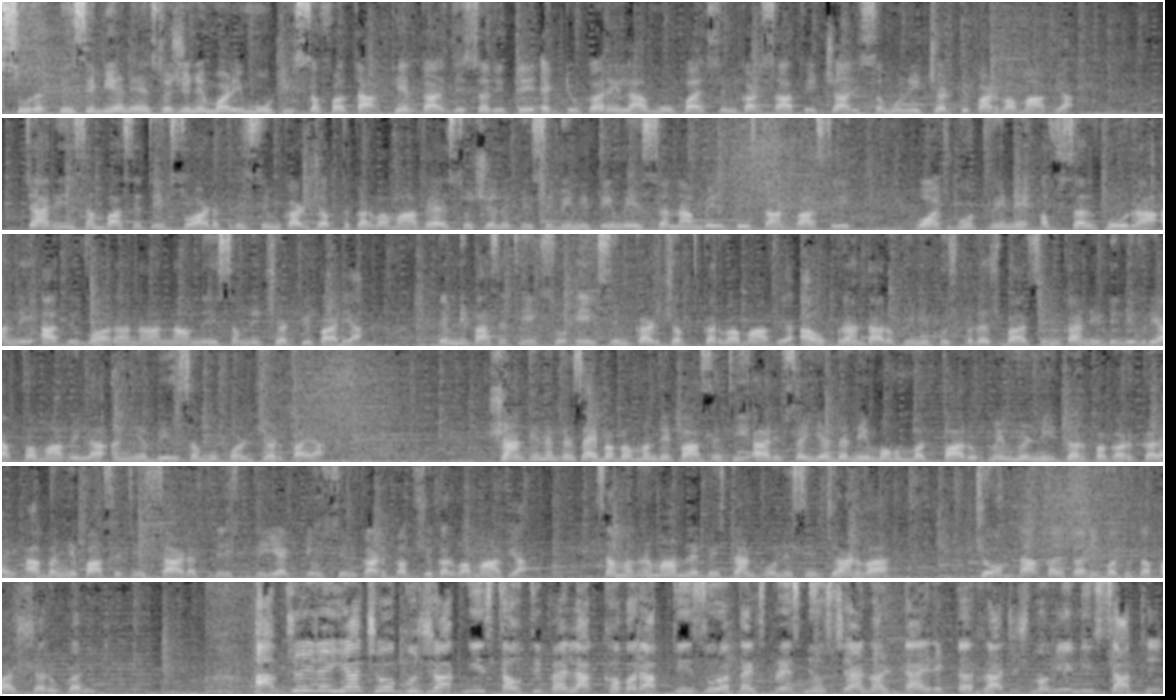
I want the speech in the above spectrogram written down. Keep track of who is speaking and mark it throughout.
Speaker 1: Surat PCB અને એસઓજીને મળી મોટી સફળતા. ગેરકાયદેસર રીતે એક્ટિવ કરેલા મોબાઈલ સિમ કાર્ડ સાથે ચાર ઇસમોને ઝડપી પાડવામાં આવ્યા. ચારે ઇસમ પાસેથી એકસો આડત્રીસ સિમ કાર્ડ જપ્ત કરવામાં આવ્યા. એસઓજી અને પીસીબીની ટીમે સનામેલ ભેસ્તાન પાસે વોચ ગોઠવીને અફઝલ વોરા અને આદિલ વોરાના નામને ઇસમને ઝડપી પાડ્યા. તેમની પાસેથી એકસો એક સિમ કાર્ડ જપ્ત કરવામાં આવ્યા. આ ઉપરાંત આરોપીની પૂછપરછ બાદ સિમ કાર્ડની ડિલિવરી આપવામાં આવેલા અન્ય બે સમૂહ પણ ઝડપાયા. શાંતિનગર સાંઈબાબા મંદિર પાસેથી આરિફ સૈયદ અને મોહમ્મદ ફારૂક મેમણની ધરપકડ કરાઈ. આ બંને પાસેથી સાડત્રીસ પ્રી એક્ટિવ સિમ કાર્ડ કબજે કરવામાં આવ્યા. સમગ્ર મામલે ભિસ્તાન પોલીસે જાણવા જોગ દાખલ કરી વધુ તપાસ શરૂ કરી. આપ જોઈ રહ્યા છો ગુજરાતની સૌથી પહેલા ખબર આપતી Surat express news channel director Rajesh મંગલીની સાથે.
